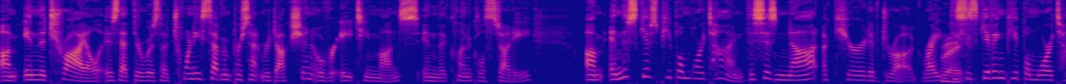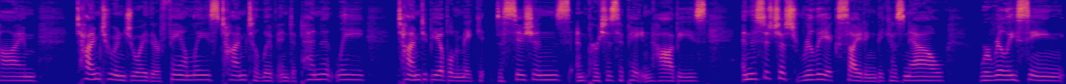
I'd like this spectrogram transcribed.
um, in the trial is that there was a 27% reduction over 18 months in the clinical study. Um, and this gives people more time. This is not a curative drug, right? Right. This is giving people more time, time to enjoy their families, time to live independently, time to be able to make decisions and participate in hobbies. And this is just really exciting because now we're really seeing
